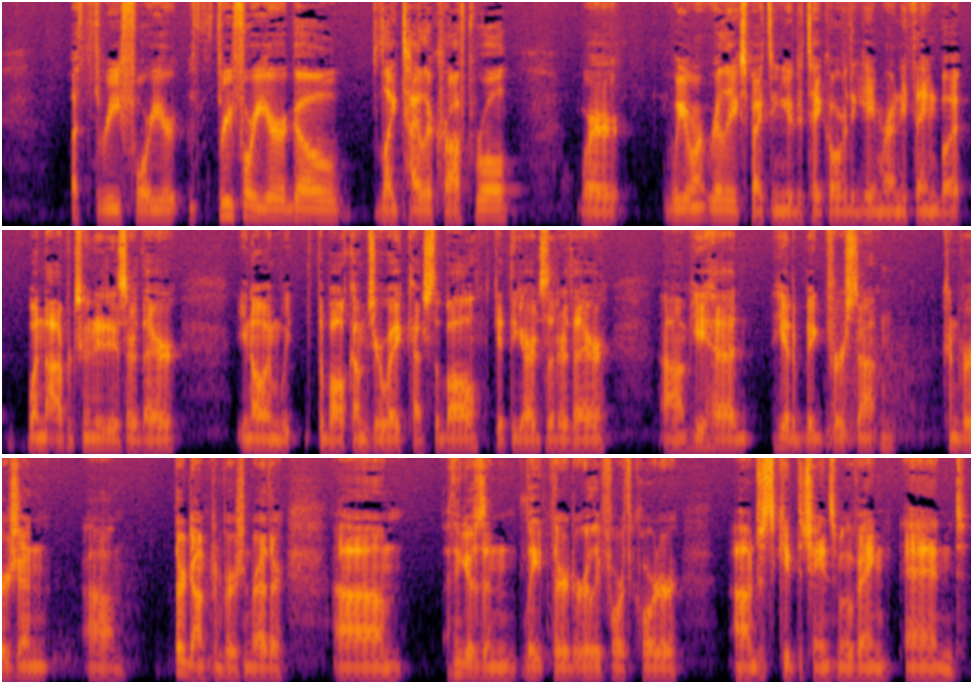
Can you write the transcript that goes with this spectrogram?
a three, four year, three, four year ago, like Tyler Kroft role, where we weren't really expecting you to take over the game or anything, but when the opportunities are there, you know, and we, the ball comes your way, catch the ball, get the yards that are there. Um, he had he had a big first down conversion, um, third down conversion rather. Um, I think it was in late third, early fourth quarter, um, mm-hmm. just to keep the chains moving and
